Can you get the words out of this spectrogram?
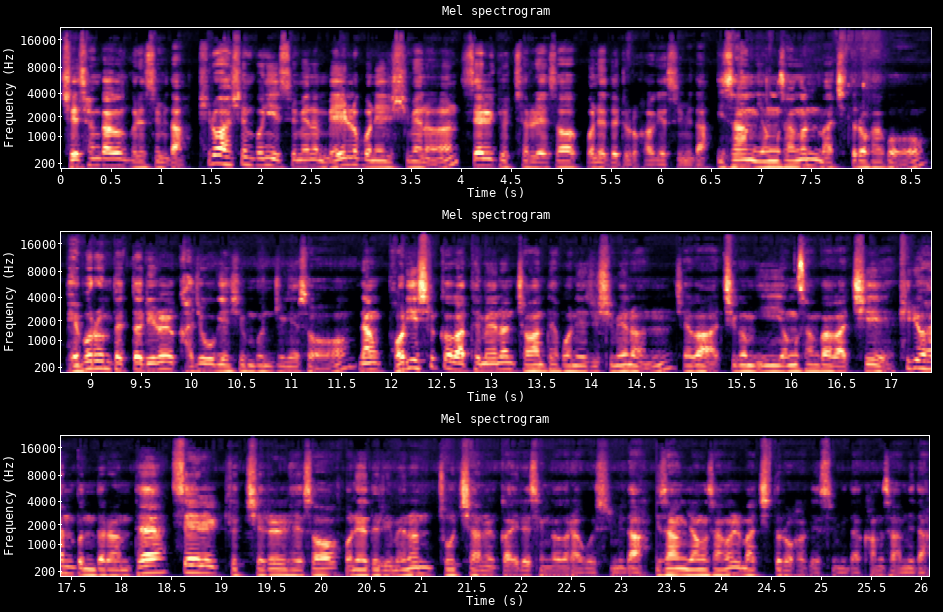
제 생각은 그랬습니다. 필요하신 분이 있으면 메일로 보내주시면 셀 교체를 해서 보내드리도록 하겠습니다. 이상 영상은 마치도록 하고 배부른 배터리를 가지고 계신 분 중에서 그냥 버리실 것 같으면 저한테 보내주시면 제가 지금 이 영상과 같이 필요한 분들한테 셀 교체를 해서 보내드리면 좋지 않을까 이래 생각을 하고 있습니다. 이상 영상을 마치도록 하겠습니다. 감사합니다.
